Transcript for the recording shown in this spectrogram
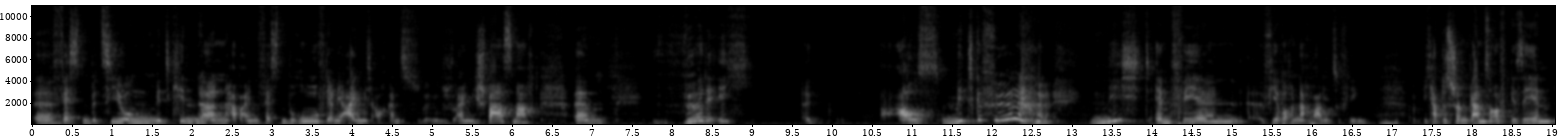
äh, festen Beziehung mit Kindern, habe einen festen Beruf, der mir eigentlich auch ganz äh, eigentlich Spaß macht, ähm, würde ich äh, aus Mitgefühl nicht empfehlen, vier Wochen nach Bali zu fliegen. Mhm. Ich habe das schon ganz oft gesehen,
